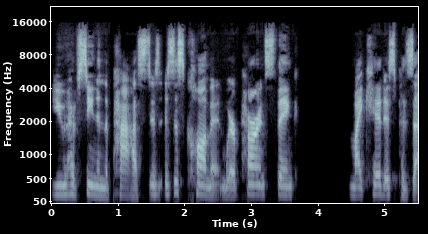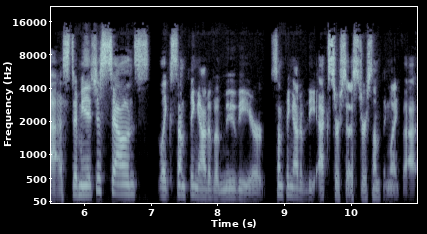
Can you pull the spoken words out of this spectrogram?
you have seen in the past? Is is this common where parents think my kid is possessed? I mean, it just sounds like something out of a movie or something out of The Exorcist or something like that.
